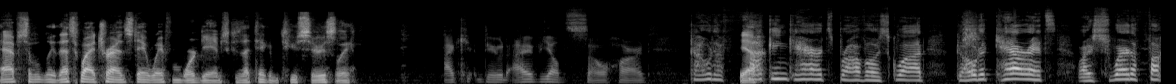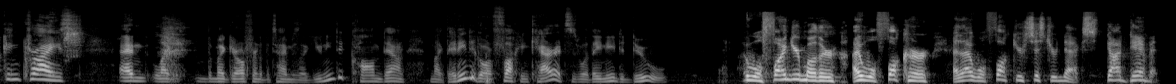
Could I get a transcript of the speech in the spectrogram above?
Absolutely. That's why I try and stay away from war games because I take them too seriously. I can't, dude. I've yelled so hard Go to Yeah. fucking carrots, Bravo Squad. Go to carrots, or I swear to fucking Christ. And like the, my girlfriend at the time is like, you need to calm down. I'm like, they need to go to fucking carrots is what they need to do. I will find your mother. I will fuck her, and I will fuck your sister next. God damn it.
